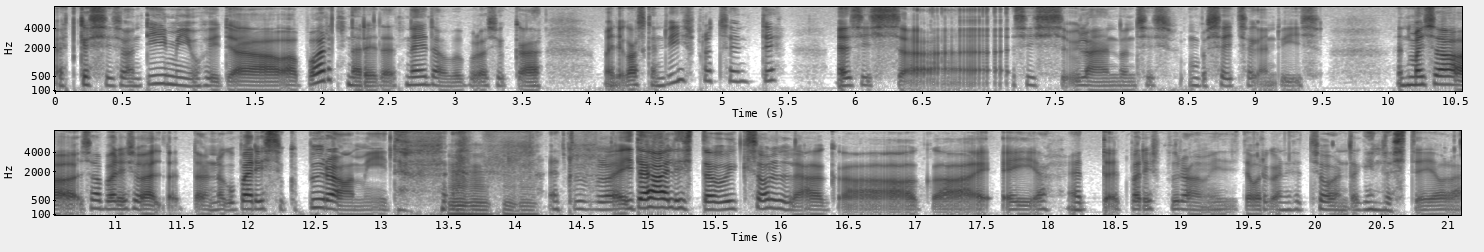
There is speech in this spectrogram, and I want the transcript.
et kes siis on tiimijuhid ja partnerid, et neid on võib-olla niisugune, ma ei tea, kakskümmend viis protsenti ja siis, siis ülejäänud on siis umbes seitsekümmend viis et ma ei saa, saa päris öelda, et ta on nagu päris niisugune püramiid mm. -hmm. et võib-olla ideaalis ta võiks olla, aga, aga ei jah, et, et päris püramiidide organisatsioon ta kindlasti ei ole,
